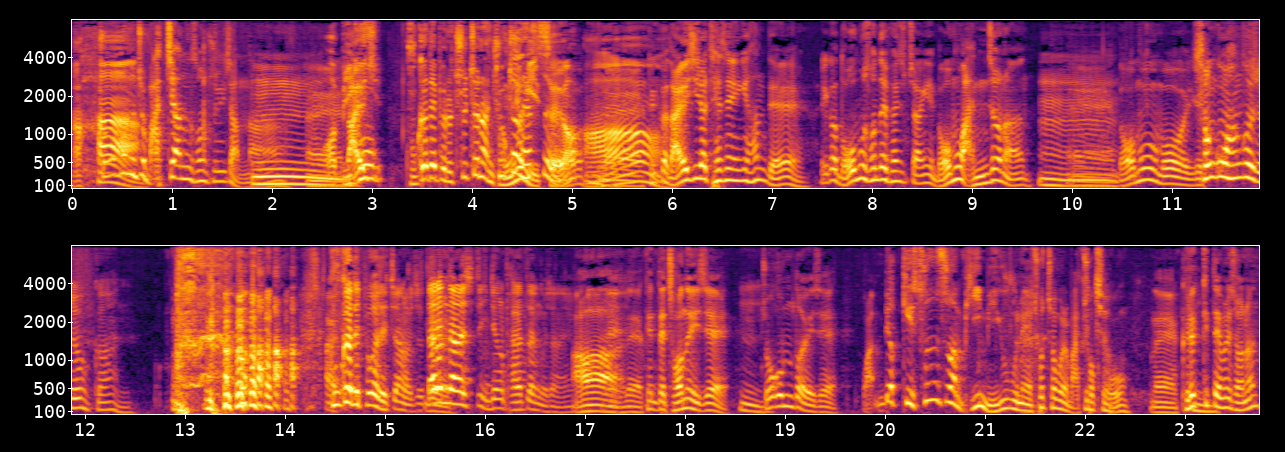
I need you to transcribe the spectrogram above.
아하. 조금은 좀 맞지 않는 선수이지 않나. 음. 네, 아, 미국 나이지- 국가대표로 출전한 경력이. 있어요. 아. 네, 그러니까 나이지리아 태생이긴 한데, 그러니까 너무 손대 편집장이 너무 안전한, 네, 너무 뭐 이게 성공한 거죠, 그러니까. 국가대표가 됐잖아요. 어쨌든. 다른 나라에서도 인정을 받았다는 거잖아요. 아, 네. 네. 근데 저는 이제 음. 조금 더 이제 완벽히 순수한 비미국운에 초점을 맞췄고, 네. 그렇기 때문에 저는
